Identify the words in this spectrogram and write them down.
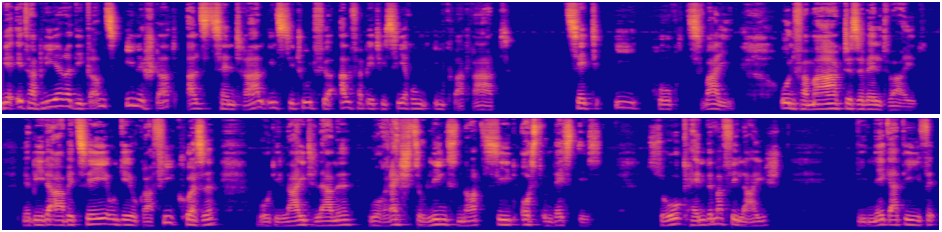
wir etablieren die ganz Innenstadt als Zentralinstitut für Alphabetisierung im Quadrat. ZI hoch 2 und vermarkte sie weltweit. Wir bieten ABC und Geografiekurse, wo die Leute lernen, wo rechts und links, Nord, Süd, Ost und West ist. So könnte man vielleicht die negative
